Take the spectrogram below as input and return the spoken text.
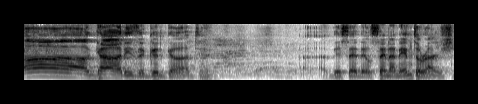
oh, God is a good God. Uh, they said they'll send an entourage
